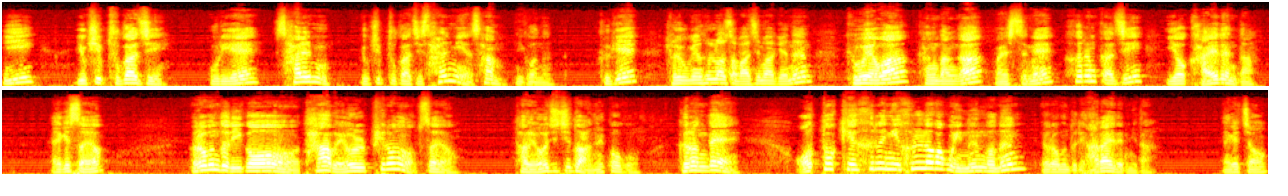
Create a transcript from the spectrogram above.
이 62가지 우리의 삶, 62가지 삶이에요, 삶, 이거는. 그게 결국엔 흘러서 마지막에는 교회와 강단과 말씀의 흐름까지 이어가야 된다. 알겠어요? 여러분들 이거 다 외울 필요는 없어요. 다 외워지지도 않을 거고. 그런데 어떻게 흐름이 흘러가고 있는 거는 여러분들이 알아야 됩니다. 알겠죠?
